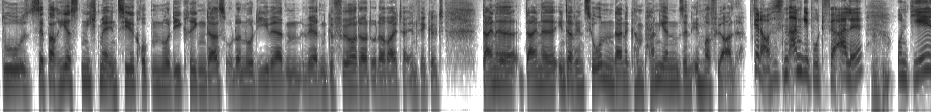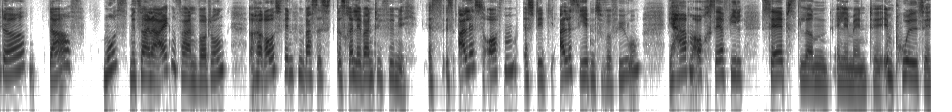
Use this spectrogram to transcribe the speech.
Du separierst nicht mehr in Zielgruppen, nur die kriegen das oder nur die werden, werden gefördert oder weiterentwickelt. Deine, deine Interventionen, deine Kampagnen sind immer für alle. Genau, es ist ein Angebot für alle mhm. und jeder darf muss mit seiner Eigenverantwortung herausfinden, was ist das Relevante für mich. Es ist alles offen, es steht alles jedem zur Verfügung. Wir haben auch sehr viel Selbstlernelemente, Impulse,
